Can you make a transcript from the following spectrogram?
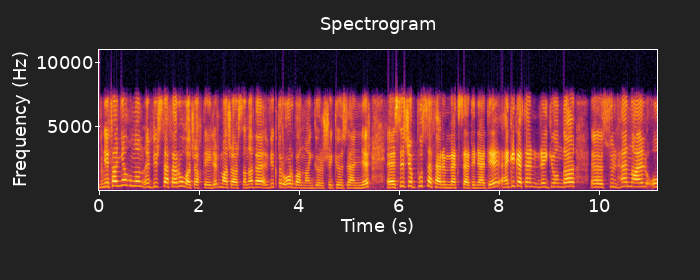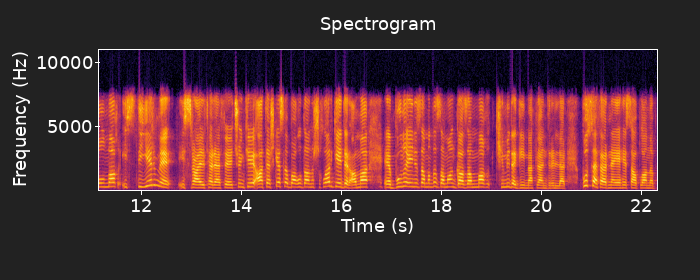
Netanyahu'nun e, bir səfəri olacaq deyilir Macaristana və Viktor Orbanla görüşü gözlənilir. Sizcə bu səfərin məqsədi nədir? Həqiqətən regionda e, sülhə nail olmaq istəyirmi İsrail tərəfi? Çünki atəşkəslə bağlı danışıqlar gedir, amma e, bunu eyni zamanda zaman qazanmaq kimi də qiymətləndirirlər. Bu səfər nəyə hesablanıb?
